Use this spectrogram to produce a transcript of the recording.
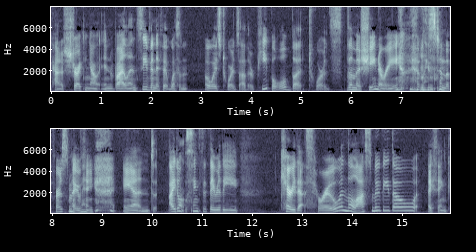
kind of striking out in violence, even if it wasn't always towards other people, but towards the machinery, at least in the first movie. And I don't think that they really carry that through in the last movie, though. I think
